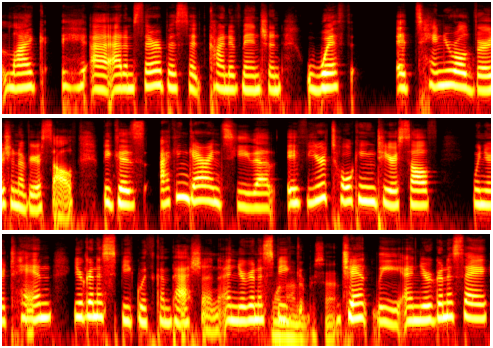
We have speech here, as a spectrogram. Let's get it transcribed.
like uh, Adam's therapist had kind of mentioned, with a 10 year old version of yourself. Because I can guarantee that if you're talking to yourself when you're 10, you're going to speak with compassion and you're going to speak 100% gently and you're going to say,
